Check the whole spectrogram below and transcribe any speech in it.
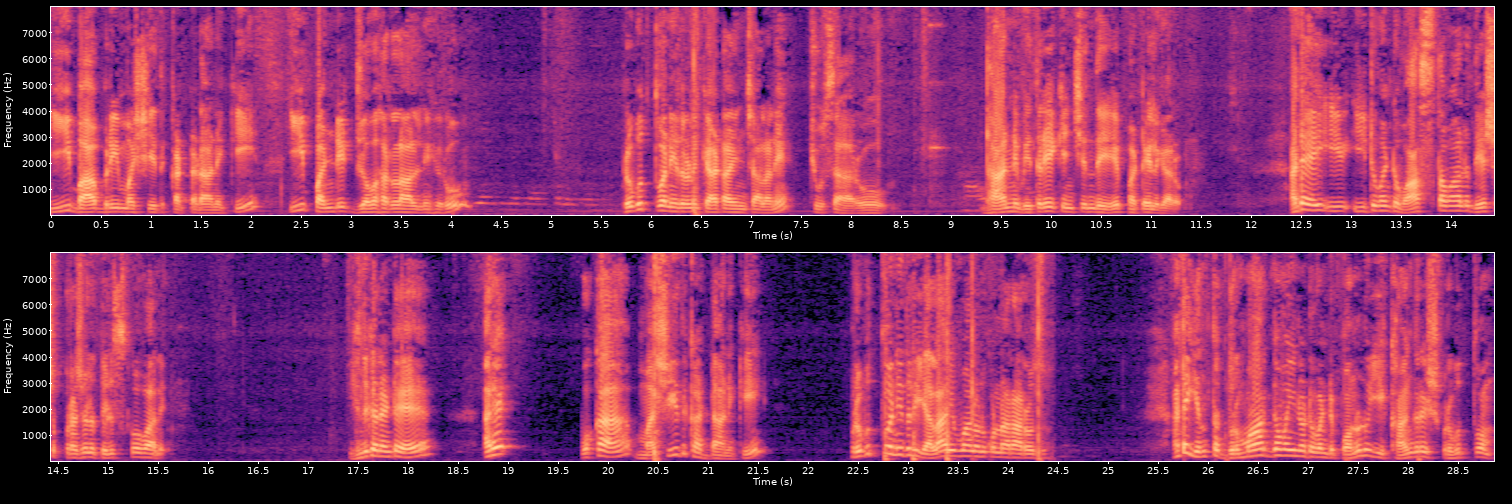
ఈ బాబ్రీ మసీద్ కట్టడానికి ఈ పండిట్ జవహర్లాల్ నెహ్రూ ప్రభుత్వ నిధులను కేటాయించాలని చూశారు. దాన్ని వ్యతిరేకించింది పటేల్ గారు. అంటే ఈ ఇటువంటి వాస్తవాలు దేశ ప్రజలు తెలుసుకోవాలి. ఎందుకనంటే అరే ఒక మసీదు కట్టడానికి ప్రభుత్వ నిధులు ఎలా ఇవ్వాలనుకున్నారు ఆ రోజు? అంటే ఇంత దుర్మార్గమైనటువంటి పనులు ఈ కాంగ్రెస్ ప్రభుత్వం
